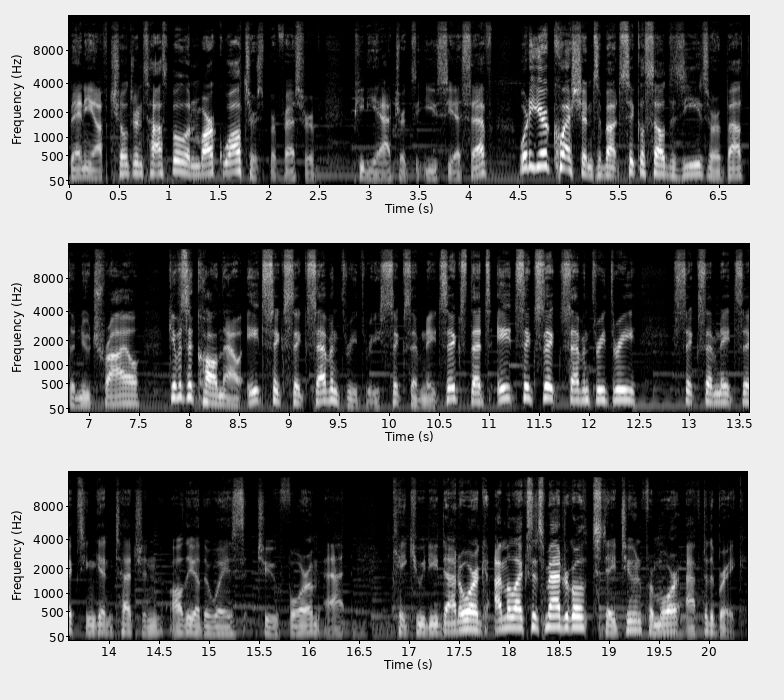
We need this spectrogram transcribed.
Benioff Children's Hospital, and Mark Walters, professor of pediatrics at UCSF. What are your questions about sickle cell disease or about the new trial? Give us a call now, 866 733 6786. That's 866 733 6786. You can get in touch in all the other ways to forum at kqed.org. I'm Alexis Madrigal. Stay tuned for more after the break.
